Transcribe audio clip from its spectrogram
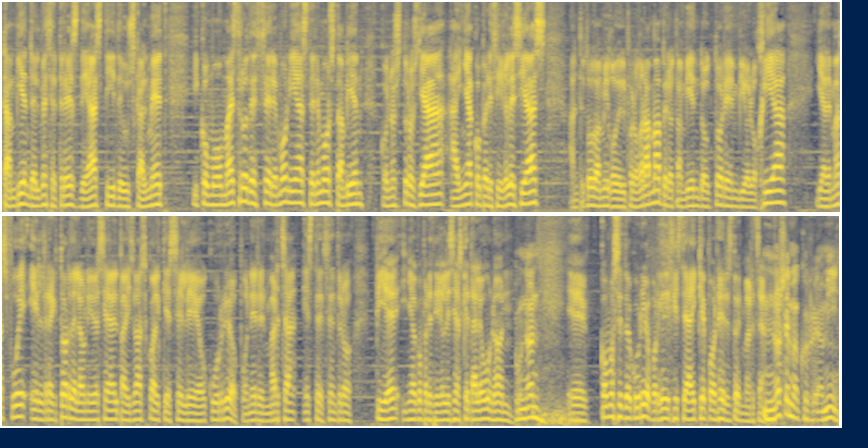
también del BC3, de ASTI, de Euskalmet y como maestro de ceremonias tenemos también con nosotros ya a Iñaco Pérez Iglesias, ante todo amigo del programa, pero también doctor en biología y además fue el rector de la Universidad del País Vasco al que se le ocurrió poner en marcha este centro PIE. Iñaco Pérez Iglesias, ¿qué tal, Unón? Unón. Eh, ¿Cómo se te ocurrió? ¿Por qué dijiste hay que poner esto en marcha? No se me ocurrió a mí.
